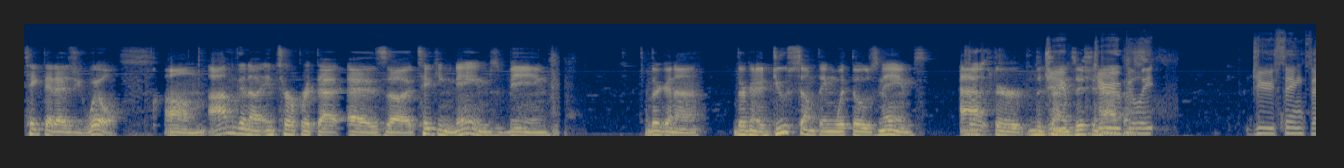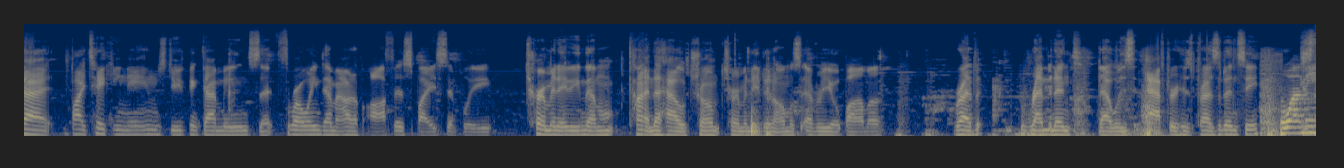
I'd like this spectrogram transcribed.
take that as you will. Um, I'm gonna interpret that as uh, taking names being they're gonna they're gonna do something with those names Well, after the do you, transition do you believe? Do you think that by taking names, do you think that means that throwing them out of office by simply terminating them, kind of how Trump terminated almost every Obama rev- remnant that was after his presidency? Well, I mean,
